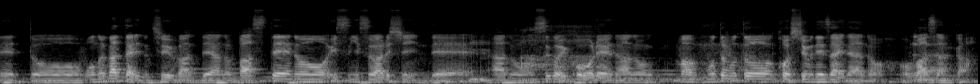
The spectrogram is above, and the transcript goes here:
えっと物語の中盤であのバス停の椅子に座るシーンで、うん。あのすごい高齢のあのまあもともとコスチュームデザイナーのおばあさんが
